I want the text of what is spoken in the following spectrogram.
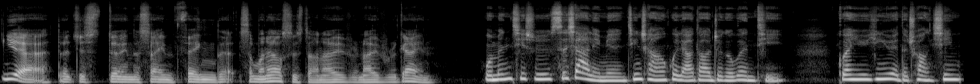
Yeah, they're just doing the same thing that someone else has done over and over again. 我们其实私下里面经常会聊到这个问题，关于音乐的创新。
